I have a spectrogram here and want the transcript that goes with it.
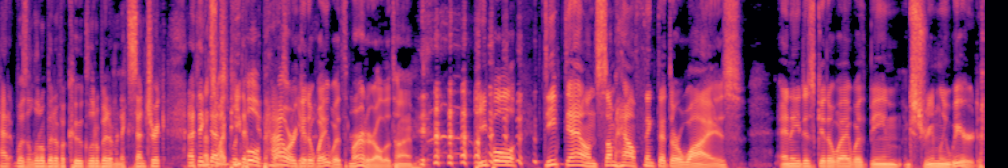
Had was a little bit of a kook, a little bit of an eccentric. And I think That's, that's, why people of power get away with murder all the time. people deep down somehow think that they're wise, and they just get away with being extremely weird.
